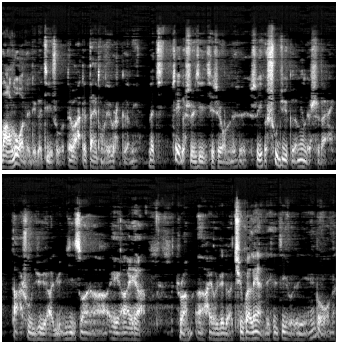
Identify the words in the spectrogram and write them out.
网络的这个技术，对吧？这带动的又是革命。那这个世纪其实我们是是一个数据革命的时代，大数据啊，云计算啊，AI 呀。是吧？呃，还有这个区块链这些技术，是 enable 我们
